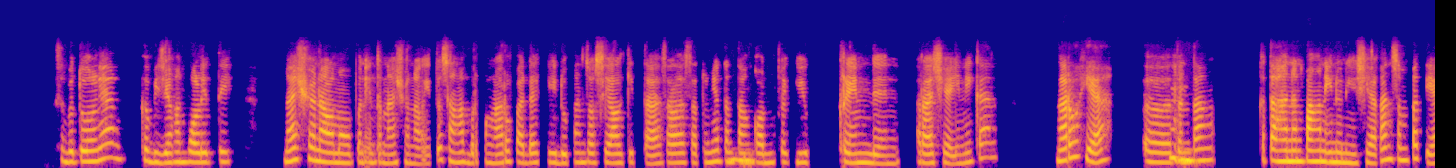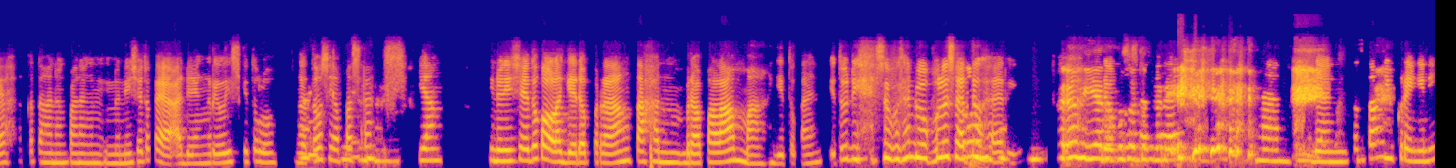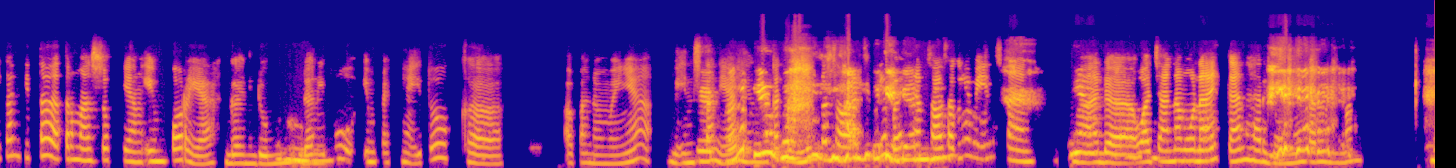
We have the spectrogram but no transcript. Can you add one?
Sebetulnya kebijakan politik nasional maupun internasional itu sangat berpengaruh pada kehidupan sosial kita. Salah satunya tentang hmm. konflik Ukraine dan Rusia ini kan ngaruh ya uh, hmm. tentang ketahanan pangan Indonesia. Kan sempet ya ketahanan pangan Indonesia itu kayak ada yang rilis gitu loh. Nggak tahu siapa sih yang Indonesia itu kalau lagi ada perang tahan berapa lama gitu kan? Itu disebutkan 21 oh. hari. Iya 21 hari. nah dan tentang Ukraine ini kan kita termasuk yang impor ya gandum. Hmm. dan itu impactnya itu ke apa namanya mie instan ya, ya. yang kan gandum kan salah, ya, banyak. salah satunya mie instan. Nah, ada wacana mau naik kan harganya karena memang.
